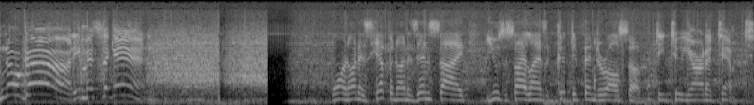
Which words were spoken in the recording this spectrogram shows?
no good. He missed again. Warren on his hip and on his inside, used the sideline as a good defender also. 52-yard attempt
